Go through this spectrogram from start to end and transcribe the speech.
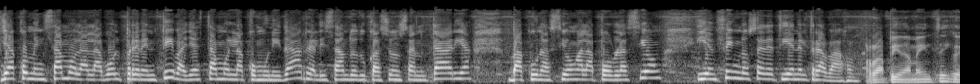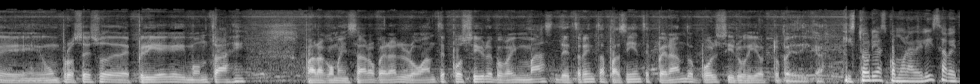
Ya comenzamos la labor preventiva, ya estamos en la comunidad realizando educación sanitaria, vacunación a la población y en fin no se detiene el trabajo. Rápidamente, eh, un proceso de despliegue y montaje para comenzar a operar lo antes posible, porque hay más de 30 pacientes esperando por cirugía ortopédica. Historias como la de Elizabeth,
